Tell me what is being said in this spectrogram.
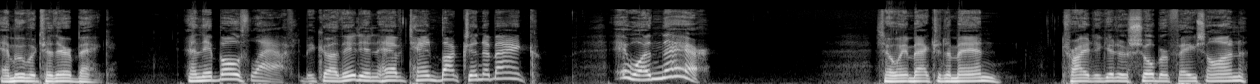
and move it to their bank. And they both laughed because they didn't have 10 bucks in the bank. It wasn't there. So I went back to the man, tried to get a sober face on,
